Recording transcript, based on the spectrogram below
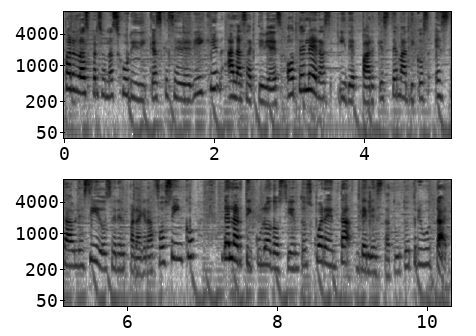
para las personas jurídicas que se dediquen a las actividades hoteleras y de parques temáticos establecidos en el parágrafo 5 del artículo 240 del Estatuto Tributario.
